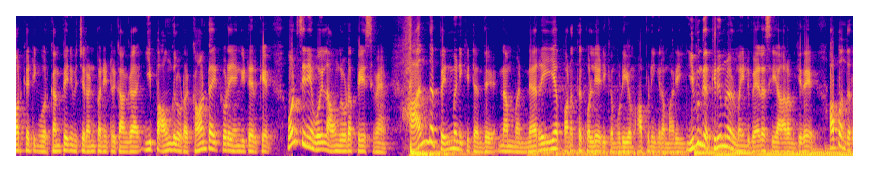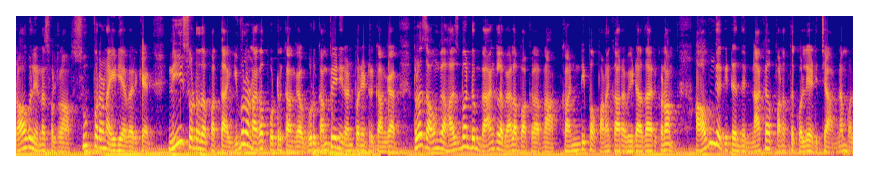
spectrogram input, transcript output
மார்க்கெட்டிங் ஒரு கம்பெனி வச்சு ரன் பண்ணிட்டு இருக்காங்க இப்போ அவங்களோட கான்டாக்ட் கூட என்கிட்ட இருக்கு ஒன்ஸ் இனி ஓயில் அவங்களோட பேசுவேன் அந்த பெண்மணி கிட்ட இருந்து நம்ம நம்ம நிறைய பணத்தை கொள்ளையடிக்க முடியும் அப்படிங்கிற மாதிரி இவங்க கிரிமினல் மைண்ட் வேலை செய்ய ஆரம்பிக்குது அப்போ அந்த ராகுல் என்ன சொல்கிறான் சூப்பரான ஐடியாவாக இருக்கேன் நீ சொல்கிறத பார்த்தா இவ்வளோ நகை போட்டிருக்காங்க ஒரு கம்பெனி ரன் பண்ணிட்டு இருக்காங்க ப்ளஸ் அவங்க ஹஸ்பண்டும் பேங்க்ல வேலை பார்க்குறாருனா கண்டிப்பாக பணக்கார வீடாக தான் இருக்கணும் அவங்க கிட்ட இருந்து நகை பணத்தை கொள்ளையடிச்சா நம்ம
